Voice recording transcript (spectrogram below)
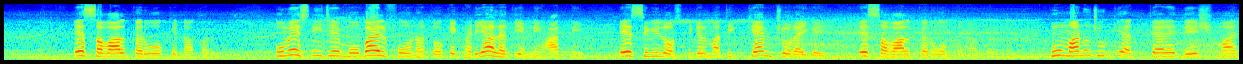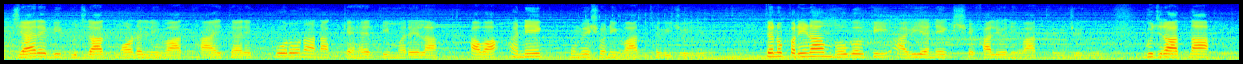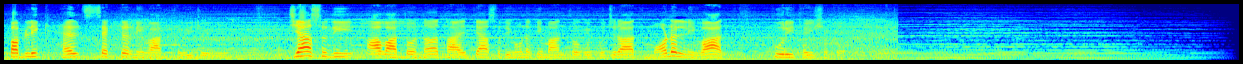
એ સવાલ કરવો કે ન કરવો? ઉમેશની જે મોબાઈલ ફોન હતો કે ઘડિયાળ હતી એમની હાથની, એ સિવિલ હોસ્પિટલમાંથી કેમ ચોરાઈ ગઈ? એ સવાલ કરવો કે ન હું માનું છું કે અત્યારે દેશમાં જ્યારે બી ગુજરાત મોડલની વાત થાય, ત્યારે કોરોનાના કહેરથી મરેલા આવા અનેક ઉમેશોની વાત થવી જોઈએ. તેનું પરિણામ ભોગવતી આવી અનેક શેફાલીઓની વાત થવી જોઈએ. ગુજરાતના પબ્લિક હેલ્થ સેક્ટરની વાત થવી જોઈએ. જ્યાં સુધી આ વાતો ન થાય, ત્યાં સુધી હું નથી માનતો કે ગુજરાત મોડલની વાત પૂરી થઈ શકે.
